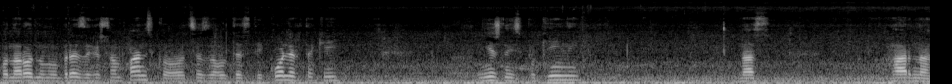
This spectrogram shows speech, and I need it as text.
По народному бризги шампанського, це золотистий колір такий. Ніжний, спокійний. У нас гарна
